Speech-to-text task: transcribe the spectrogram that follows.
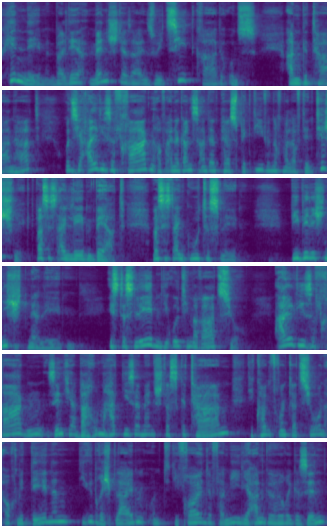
hinnehmen, weil der Mensch, der seinen Suizid gerade uns angetan hat, uns ja all diese Fragen auf einer ganz anderen Perspektive nochmal auf den Tisch legt. Was ist ein Leben wert? Was ist ein gutes Leben? Wie will ich nicht mehr leben? Ist das Leben die Ultima Ratio? All diese Fragen sind ja, warum hat dieser Mensch das getan? Die Konfrontation auch mit denen, die übrig bleiben und die Freunde, Familie, Angehörige sind.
